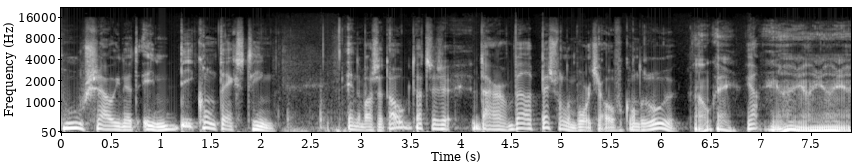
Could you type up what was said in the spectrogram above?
hoe zou je het in die context zien? En dan was het ook dat ze daar wel best wel een woordje over konden roeren. Oké. Ja. Ja, ja, ja, ja,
